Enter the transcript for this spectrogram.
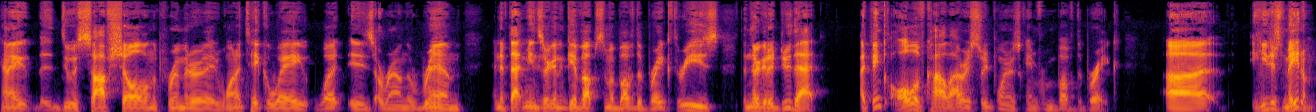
kind of uh, do a soft shell on the perimeter. They want to take away what is around the rim. And if that means they're going to give up some above the break threes, then they're going to do that. I think all of Kyle Lowry's three pointers came from above the break. Uh, he just made him.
